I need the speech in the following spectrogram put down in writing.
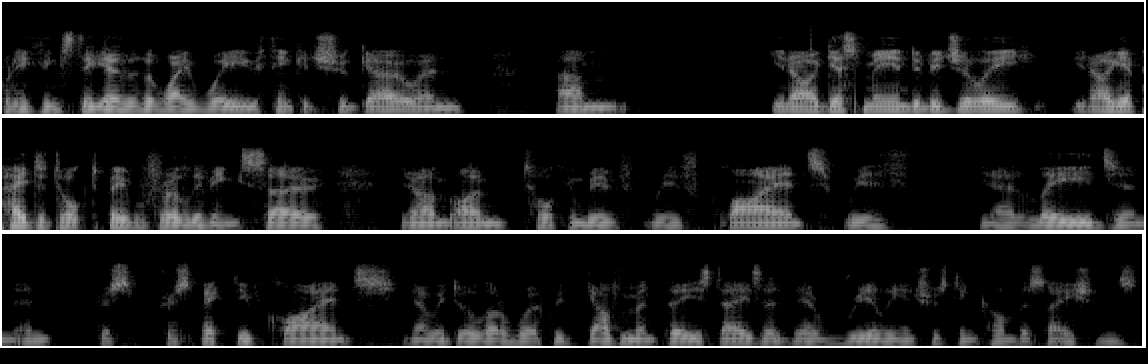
putting things together the way we think it should go. And um, you know, I guess me individually, you know, I get paid to talk to people for a living. So, you know, I'm, I'm talking with with clients, with you know, leads and and pers- prospective clients. You know, we do a lot of work with government these days. They're really interesting conversations,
